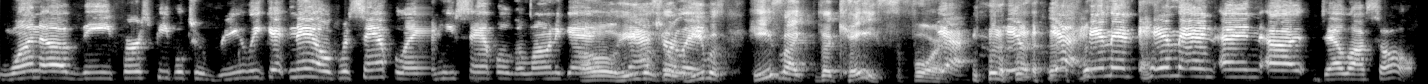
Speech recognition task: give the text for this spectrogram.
one of the first people to really get nailed was sampling, and he sampled "Alone Again." Oh, he was. The, he was he's like the case for it. Yeah, him, yeah, him and him and and uh, De La Soul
